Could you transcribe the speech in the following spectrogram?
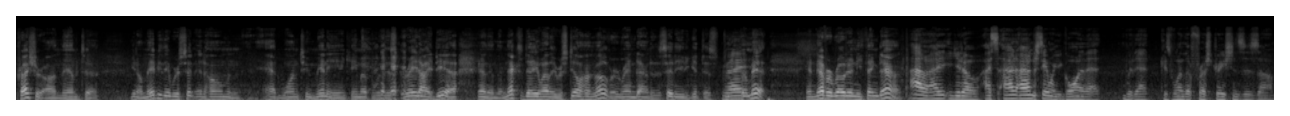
pressure on them to, you know, maybe they were sitting at home and had one too many and came up with this great idea, and then the next day, while they were still hungover, ran down to the city to get this Right. permit, and never wrote anything down. I, I you know I, I- understand where you're going with that with that because one of the frustrations is um,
